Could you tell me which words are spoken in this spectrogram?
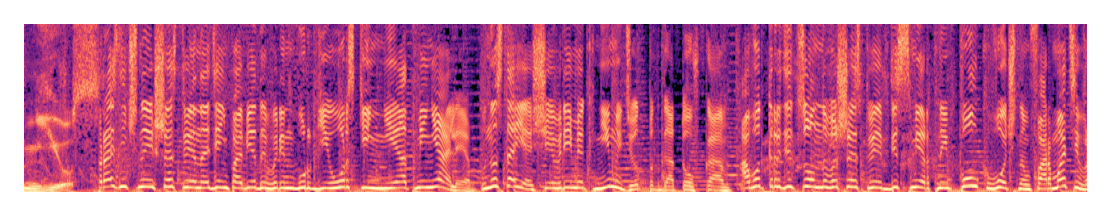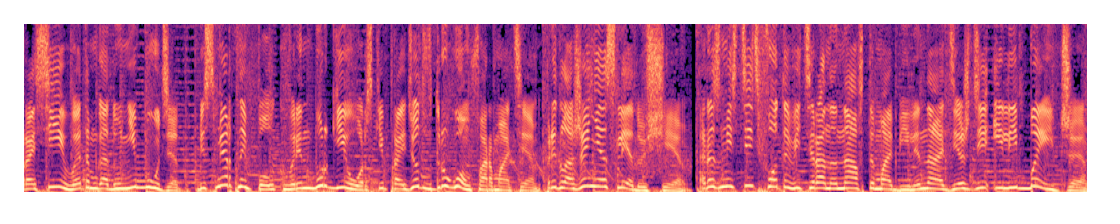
News. Праздничные шествия на День Победы в Оренбурге и Орске не отменяли. В настоящее время к ним идет подготовка. А вот традиционного шествия «Бессмертный полк» в очном формате в России в этом году не будет. «Бессмертный полк» в Оренбурге и Орске пройдет в другом формате формате. Предложения следующие. Разместить фото ветерана на автомобиле, на одежде или бейдже.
